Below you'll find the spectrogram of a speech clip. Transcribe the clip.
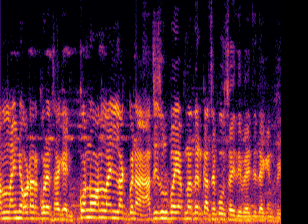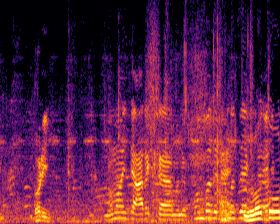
অনলাইনে অর্ডার করে থাকেন কোনো অনলাইন লাগবে না। আজিজুল ভাই আপনাদের কাছে পৌঁছাই দেবে এই যে দেখেন ঘড়ি। মামা যে আরেকটা মানে কম বাজেটের হ্যাঁ, নতুন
